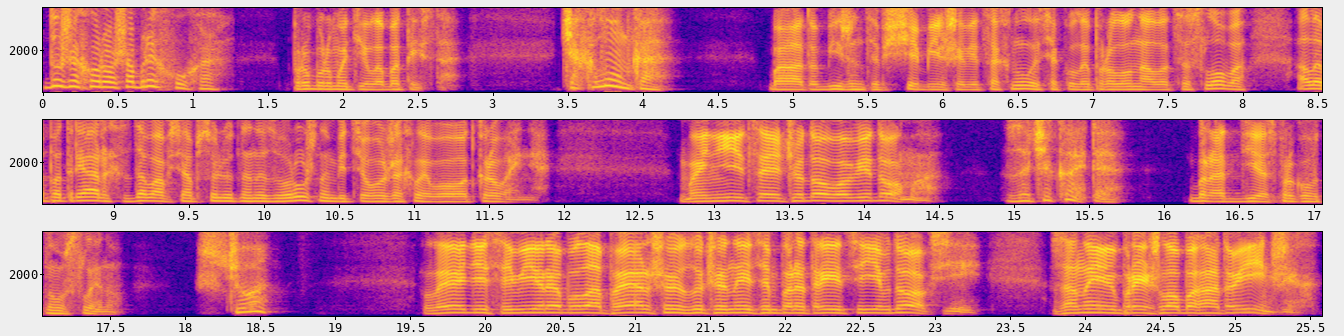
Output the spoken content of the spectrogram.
дуже хороша брехуха. Пробурмотіла Батиста. Чаклунка. Багато біженців ще більше відсахнулися, коли пролунало це слово, але патріарх здавався абсолютно незворушним від цього жахливого откровення. Мені це чудово відомо. Зачекайте, брат Діас проковтнув слину. Що? Леді Сівіра була першою з учениць імператриці Євдоксії. За нею прийшло багато інших.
